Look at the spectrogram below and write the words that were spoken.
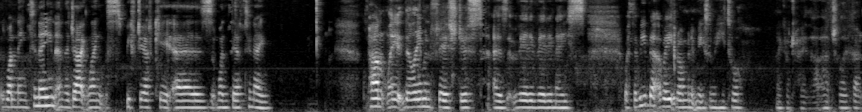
is one ninety nine, and the Jack Links beef jerky is one thirty nine. Apparently the lemon fresh juice is very very nice with a wee bit of white rum and it makes a mojito. I think I'll try that actually. I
